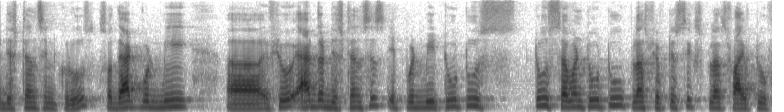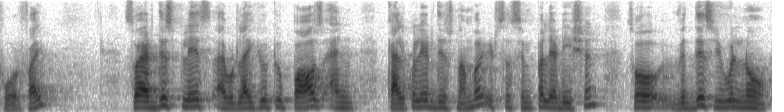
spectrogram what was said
distance in cruise. So, that would be uh, if you add the distances it would be 2 to 2722 plus 56 plus 5245. So, at this place I would like you to pause and calculate this number it is a simple addition. So, with this you will know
